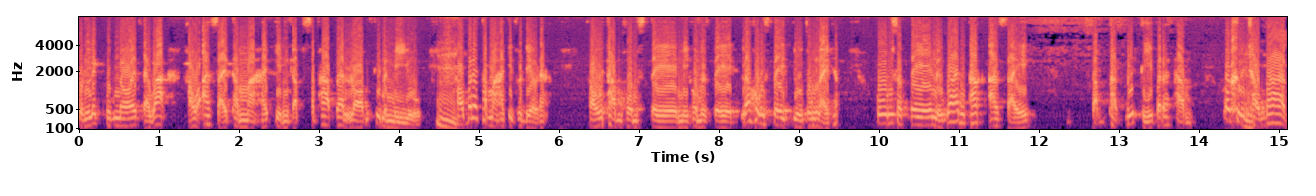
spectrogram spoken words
คนเล็กคนน้อย แต่ว่าเขาอาศัยทำมาหากินกับสภาพแวดล้อมที่มันมีอยู่อืมเขาไม่ได้ทำมาหากินคนเดียวนะเขาทำโฮมสเตย์มีโฮมสเตย์แล้วโฮมสเตย์อยู่ตรงไหนครับโฮมสเตย์หรือบ้านพักอาศัย สัมผัสวิถีวัฒนธรรม ก็คือชาวบ้าน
